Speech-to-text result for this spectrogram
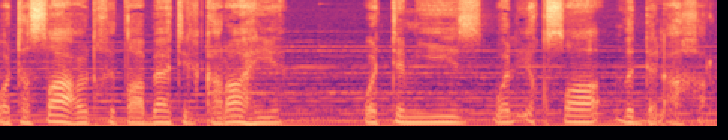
وتصاعد خطابات الكراهية والتمييز والإقصاء ضد الآخر.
